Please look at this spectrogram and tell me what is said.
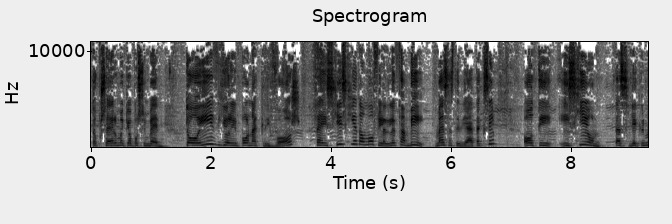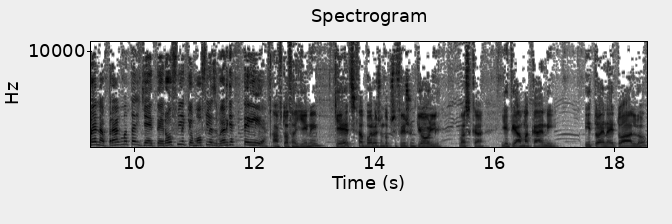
το ξέρουμε και όπως συμβαίνει. Το ίδιο λοιπόν ακριβώς θα ισχύσει και για τα ομόφυλα. Δηλαδή θα μπει μέσα στη διάταξη ότι ισχύουν τα συγκεκριμένα πράγματα για ετερόφιλα και ομόφυλα ζευγάρια. Τελεία. Αυτό θα γίνει και έτσι θα μπορέσουν να το ψηφίσουν και όλοι βασικά. Γιατί άμα κάνει ή το ένα ή το άλλο,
